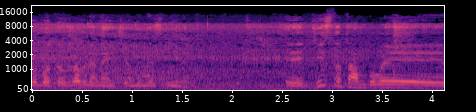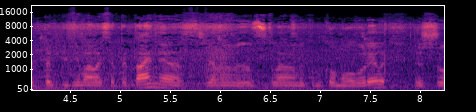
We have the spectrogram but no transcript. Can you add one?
робота зроблена, нічого не змінимо. Е, Дійсно, там були піднімалися питання, з членами, з членами виконкому говорили, що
